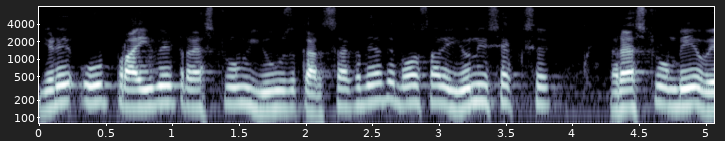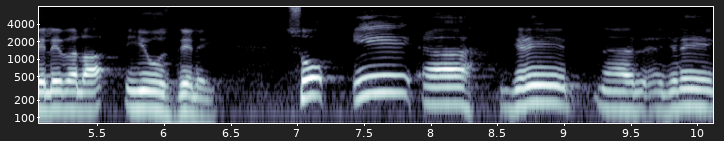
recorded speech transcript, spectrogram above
ਜਿਹੜੇ ਉਹ ਪ੍ਰਾਈਵੇਟ ਰੈਸਟਰੂਮ ਯੂਜ਼ ਕਰ ਸਕਦੇ ਆ ਤੇ ਬਹੁਤ ਸਾਰੇ ਯੂਨੀਸੈਕਸ ਰੈਸਟਰੂਮ ਵੀ ਅਵੇਲੇਬਲ ਆ ਯੂਜ਼ ਦੇ ਲਈ। ਸੋ ਇਹ ਜਿਹੜੇ ਜਿਹੜੇ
